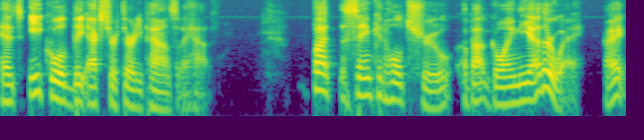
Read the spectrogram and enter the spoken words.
has equaled the extra 30 pounds that I have. But the same can hold true about going the other way right?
